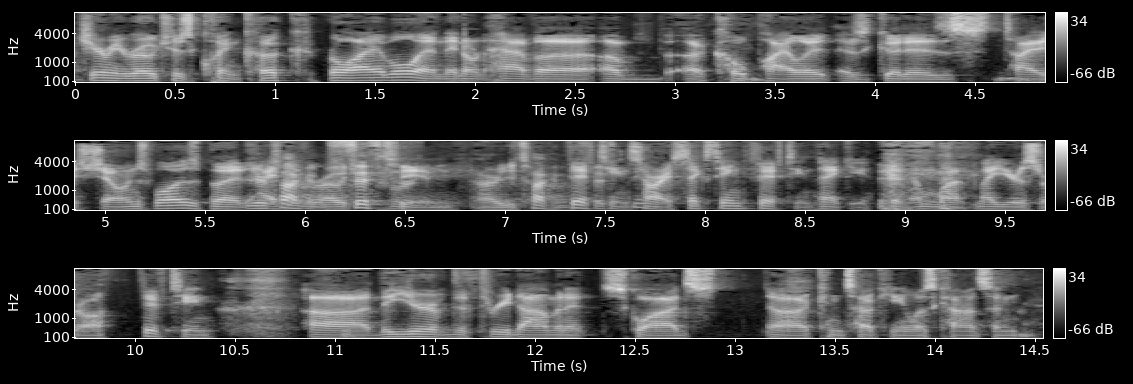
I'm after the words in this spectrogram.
Jeremy Roach is Quinn Cook reliable, and they don't have a, a, a co-pilot as good as Tyus Jones was, but You're I talking think Roach 15. Are you talking 15, sorry, 16, 15. Thank you. my, my years are off. 15. Uh, the year of the three dominant squads, uh, Kentucky and Wisconsin.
